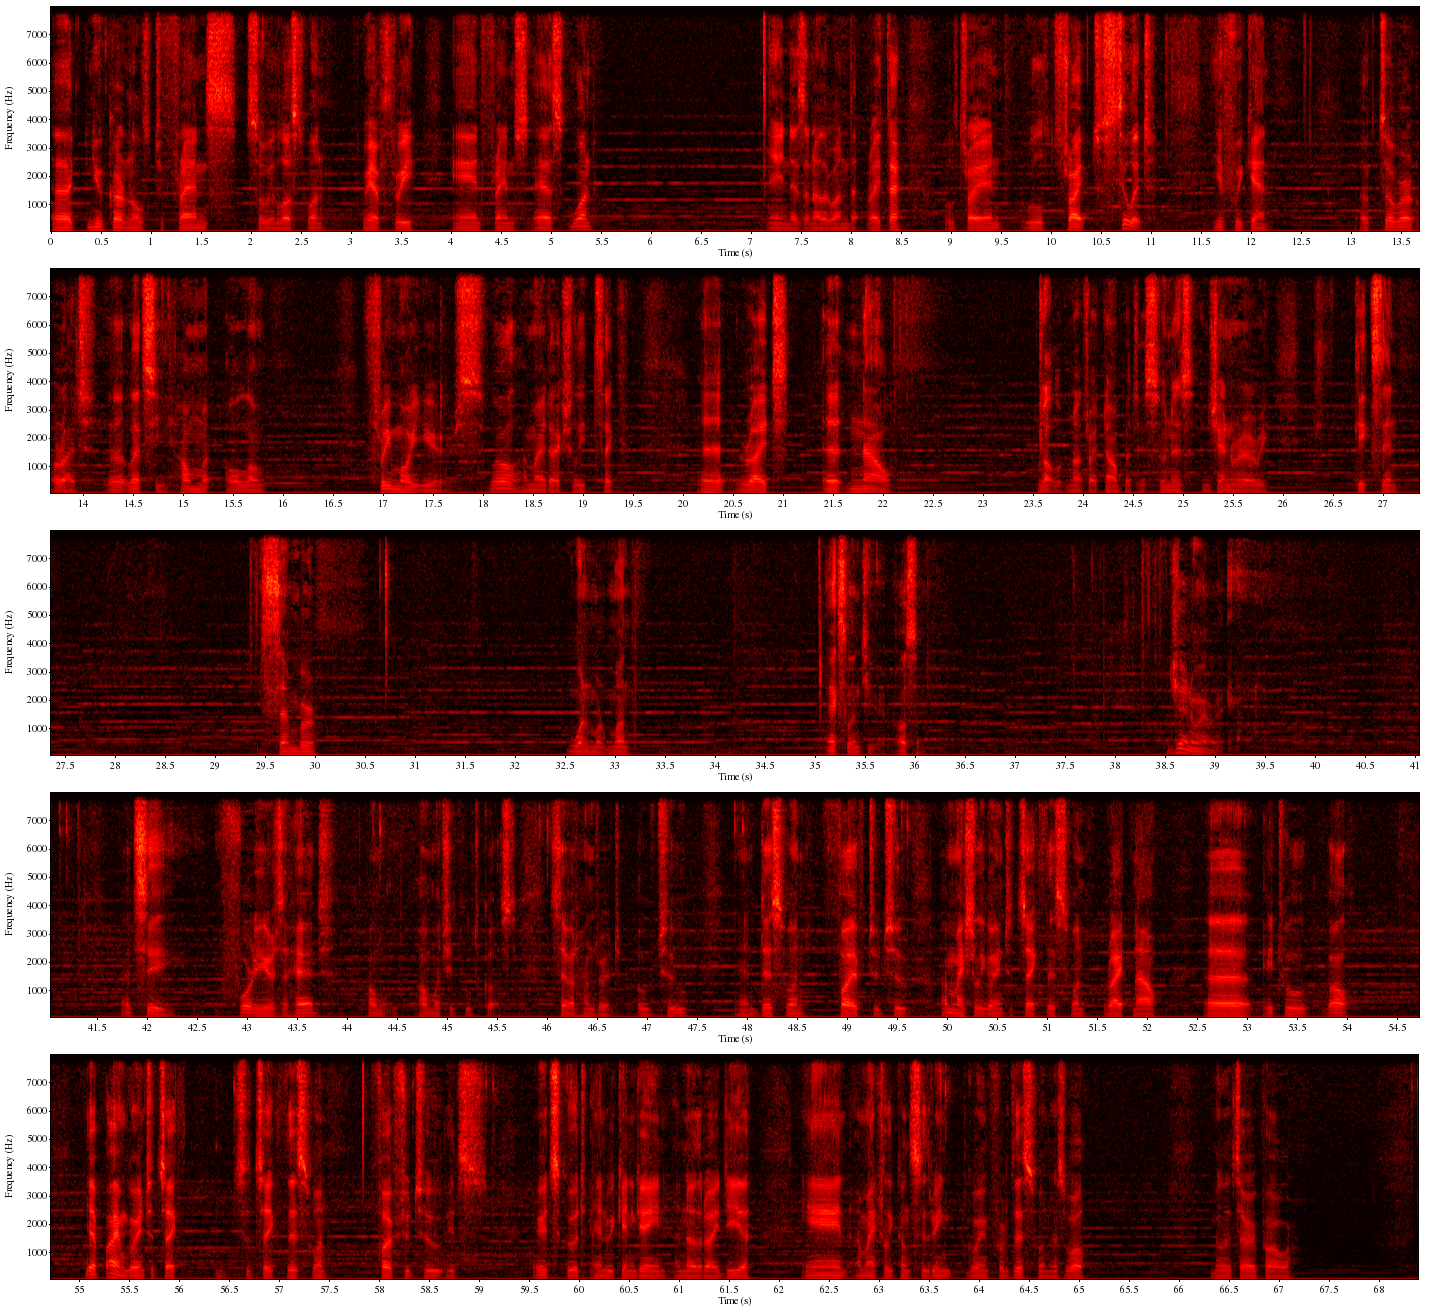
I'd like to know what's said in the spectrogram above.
Uh, new cardinals to France so we lost one. We have three and France has one. And there's another one right there we'll try and we'll try to steal it if we can. October alright. Uh, let's see how, how long? Three more years. Well I might actually take uh, right uh, now. No not right now but as soon as January kicks in. December. One more month. Excellent year. Awesome January. Let's see four years ahead how, how much it would cost? 702 and this one 522 I'm actually going to take this one right now. Uh, it will well yep I'm going to take to take this one. 522 it's it's good and we can gain another idea. And I'm actually considering going for this one as well. Military power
